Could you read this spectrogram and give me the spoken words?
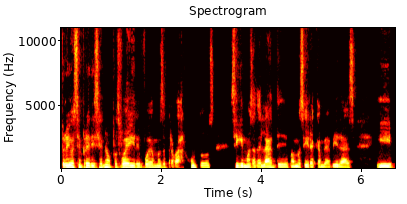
Pero yo siempre decía, no, pues voy a ir, vamos a trabajar juntos, seguimos adelante, vamos a ir a cambiar vidas. Y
